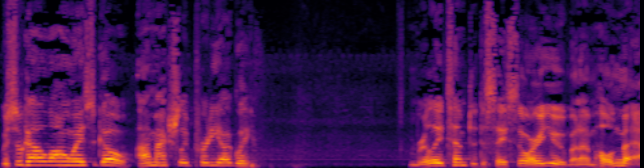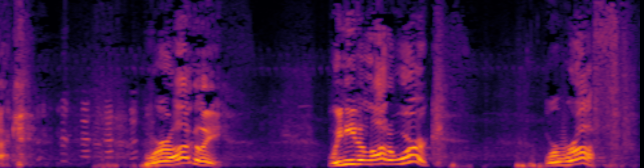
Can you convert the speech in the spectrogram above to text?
We still got a long ways to go. I'm actually pretty ugly. I'm really tempted to say, so are you, but I'm holding back. We're ugly. We need a lot of work. We're rough.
